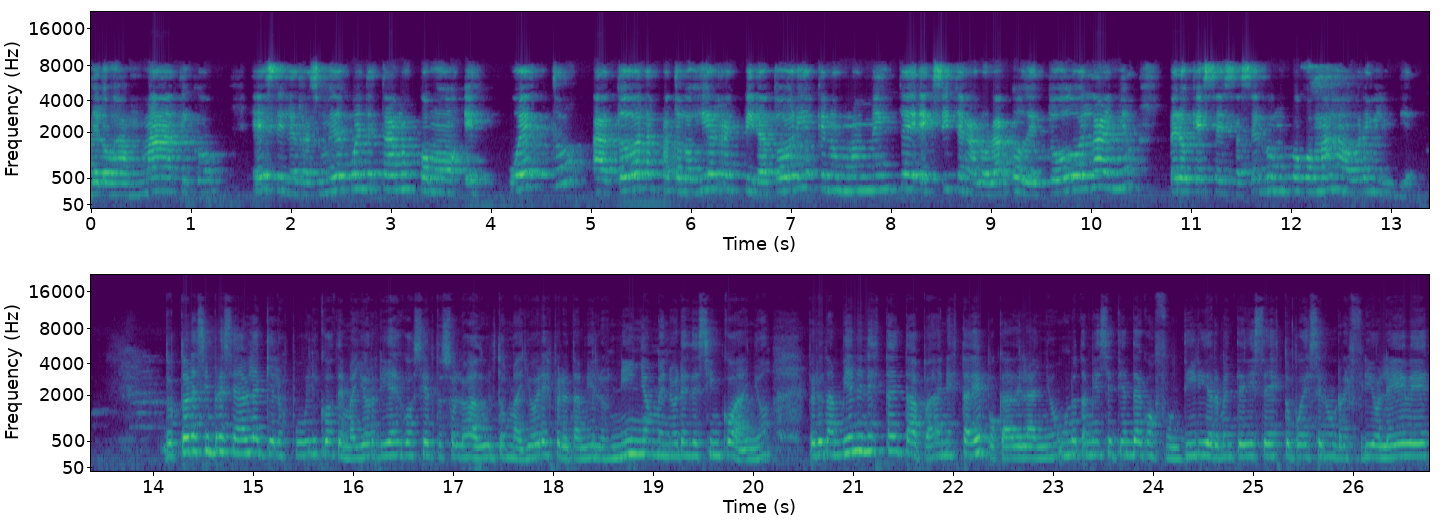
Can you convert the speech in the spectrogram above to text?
de los asmáticos. Es decir, en resumido cuentas, estamos como expuestos a todas las patologías respiratorias que normalmente existen a lo largo de todo el año, pero que se exacerban un poco más ahora en el invierno. Doctora, siempre se habla que los públicos de mayor riesgo, ¿cierto? Son los adultos mayores, pero también los niños menores de 5 años. Pero también en esta etapa, en esta época del año, uno también se tiende a confundir y de repente dice esto puede ser un resfrío leve,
